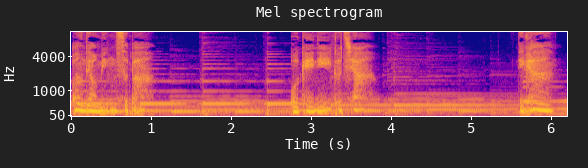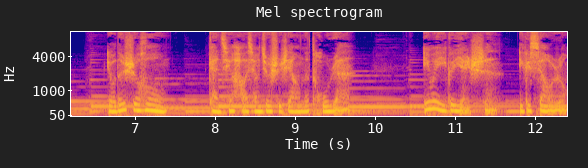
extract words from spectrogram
忘掉名字吧。我给你一个家。你看，有的时候，感情好像就是这样的突然，因为一个眼神，一个笑容，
